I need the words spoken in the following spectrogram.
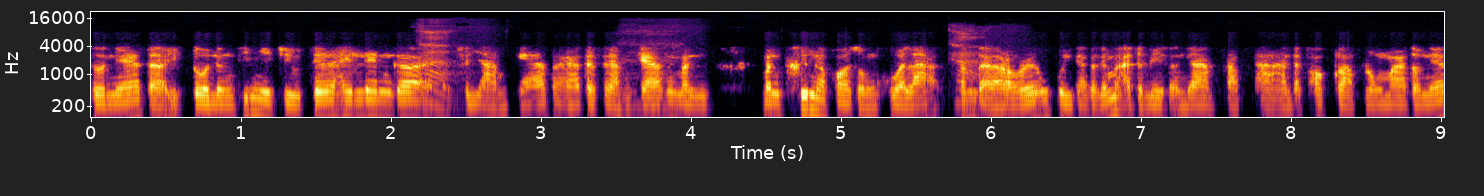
ตัวเนี้ย แต่อีกตัวหนึ่งที่มี future ให้เล่นก็ค่ะสยามแก๊สนะฮะแต่สยามแก๊สมัน มันขึ้นมาพอสมควรละค่ะตั้งแต่เราเริ่มคุยกันตอนนี้มันอาจจะมีสัญญาณปรับฐาน แต่พอกลับลงมาตอนนี้ย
